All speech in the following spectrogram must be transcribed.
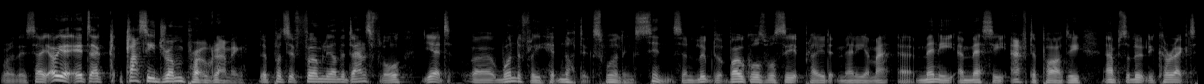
what do they say? Oh yeah, it's a classy drum programming that puts it firmly on the dance floor, yet uh, wonderfully hypnotic swirling synths and looped up vocals. We'll see it played at many a ma- uh, many a messy after party. Absolutely correct.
